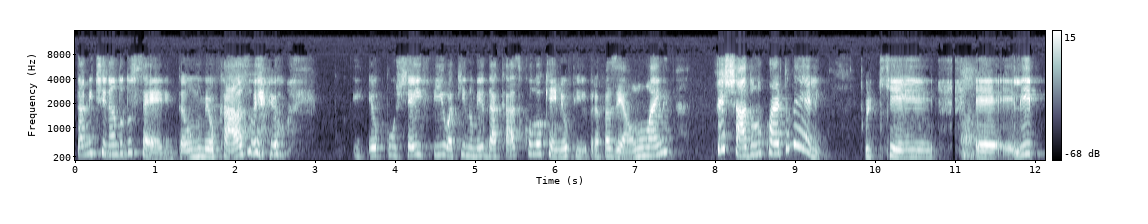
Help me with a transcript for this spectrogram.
tá me tirando do sério. Então, no meu caso, eu, eu puxei fio aqui no meio da casa, coloquei meu filho para fazer aula online fechado no quarto dele, porque é, ele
